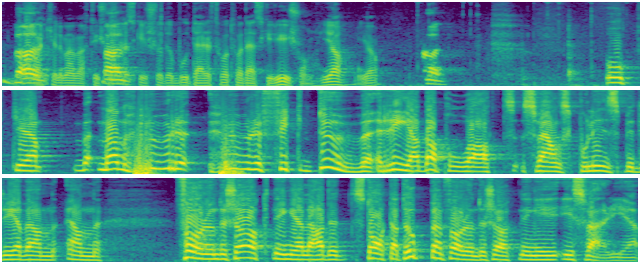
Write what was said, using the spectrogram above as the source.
بله. وکیل من وقتی ایشون بله. دستگیر شده بود در ارتباط با دستگیری ایشون یا یا بله. Och, eh, men hur, hur fick du reda på att svensk polis bedrev en, en förundersökning eller hade startat upp en förundersökning i, i Sverige?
